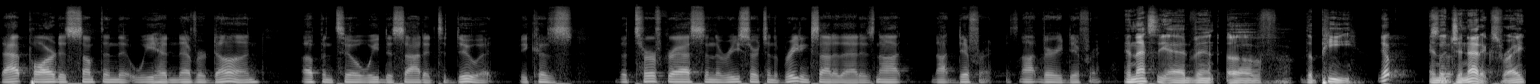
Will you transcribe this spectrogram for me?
that part is something that we had never done up until we decided to do it because the turf grass and the research and the breeding side of that is not not different. It's not very different. And that's the advent of the P Yep. And So- the genetics, right?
